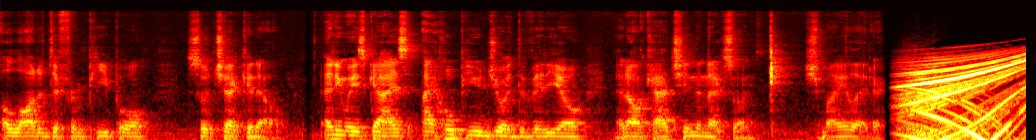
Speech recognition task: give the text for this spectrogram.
a lot of different people, so check it out. Anyways, guys, I hope you enjoyed the video, and I'll catch you in the next one. Schmile later.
